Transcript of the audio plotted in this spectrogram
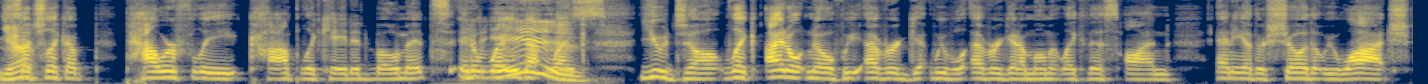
Yeah. such like a powerfully complicated moment in a It way that like you don't like I don't know if we ever get we will ever get a moment like this on any other show that we watch.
